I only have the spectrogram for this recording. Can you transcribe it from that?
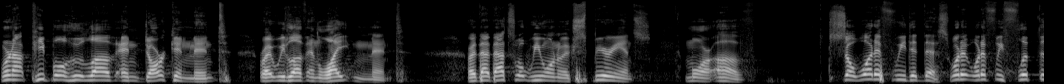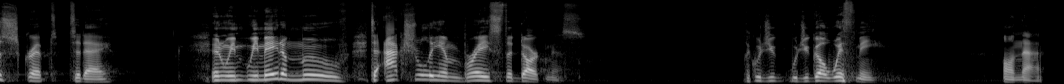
We're not people who love endarkenment, right? We love enlightenment. Right? That, that's what we want to experience more of. So, what if we did this? What if, what if we flipped the script today and we, we made a move to actually embrace the darkness? Like, would you, would you go with me on that?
